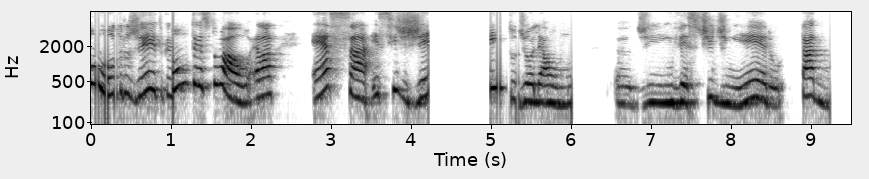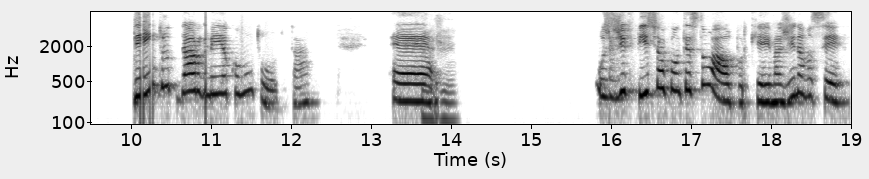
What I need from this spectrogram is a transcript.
um outro jeito que é contextual. Ela essa esse jeito de olhar o mundo, de investir dinheiro, tá dentro da organização como um todo, tá? É, Entendi. O difícil é o contextual, porque imagina você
